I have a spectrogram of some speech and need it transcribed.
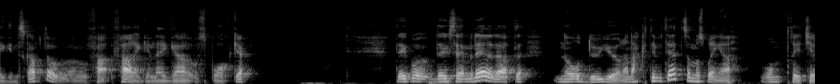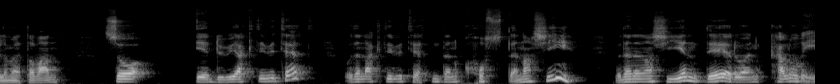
egenskap, da, å fargelegge språket. Det jeg, det jeg sier med det, er at når du gjør en aktivitet som å springe rundt 3 km vann, så er du i aktivitet, og den aktiviteten den koster energi. Og den energien, det er da en kalori.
